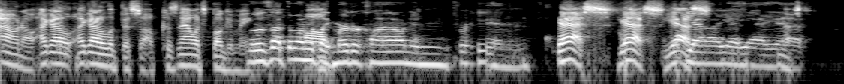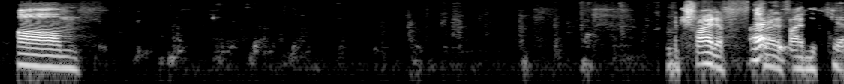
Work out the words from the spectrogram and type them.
I don't know. I got I got to look this up because now it's bugging me. Was that the one with um, like Murder Clown and freaking? Yes, yes, yes. Yeah, yeah, yeah, yeah. Yes. Um. Try to try actually, to find this. Yeah.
